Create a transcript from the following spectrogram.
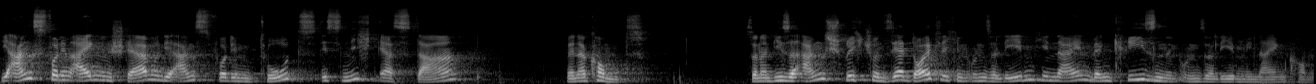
Die Angst vor dem eigenen Sterben und die Angst vor dem Tod ist nicht erst da, wenn er kommt, sondern diese Angst spricht schon sehr deutlich in unser Leben hinein, wenn Krisen in unser Leben hineinkommen.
